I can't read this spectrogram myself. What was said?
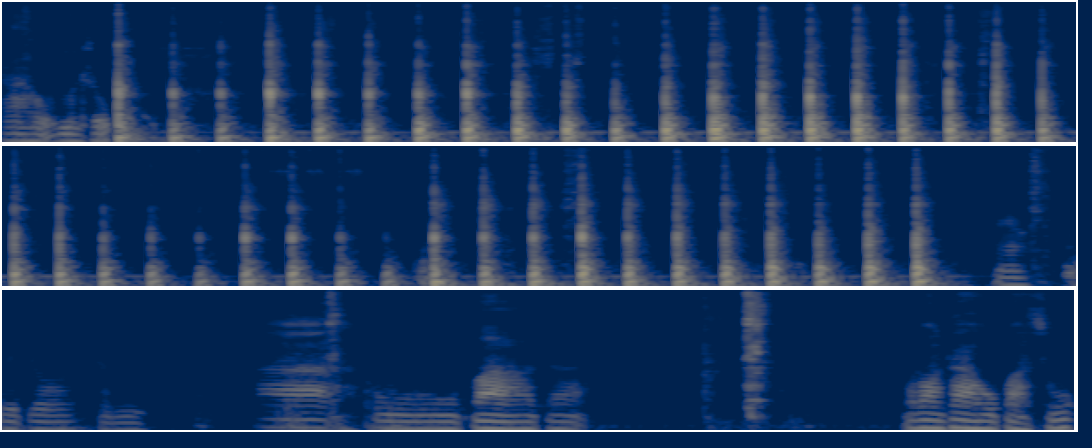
ทาหูมันสุกเอาเรียบร้อยสามีทาหูปลากะระวังทาหูปลาสุก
